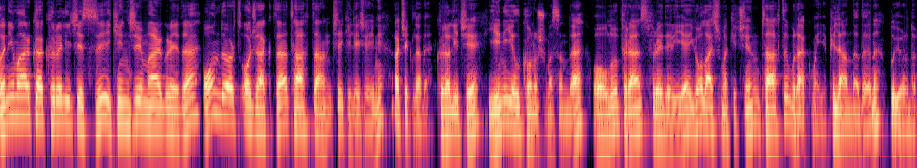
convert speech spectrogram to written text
Danimarka Kraliçesi 2. Margareta 14 Ocak'ta tahttan çekileceğini açıkladı. Kraliçe yeni yıl konuşmasında oğlu Prens Frederick'e yol açmak için tahtı bırakmayı planladığını duyurdu.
